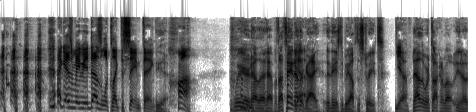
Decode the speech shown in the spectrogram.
I guess maybe it does look like the same thing. Yeah. Huh. Weird how that happens. I'll tell you another Yeah. guy that needs to be off the streets. Yeah. Now that we're talking about, you know,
